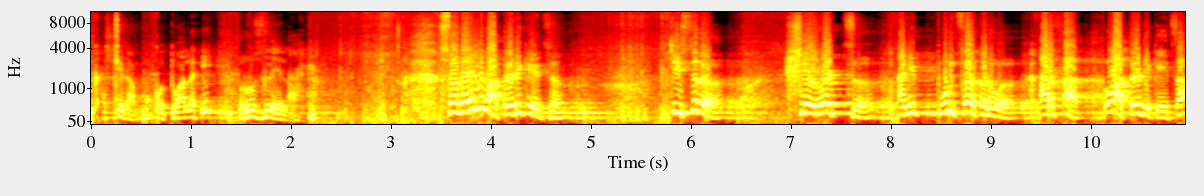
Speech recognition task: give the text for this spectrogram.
घाशीराम कोतवालही रुजलेला आहे. सदैल वात्रडिकेचं तिसरं शेवटचं आणि पुढचं कडवं अर्थात वात्रटिकेचा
